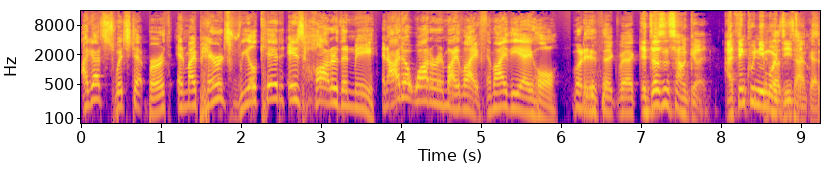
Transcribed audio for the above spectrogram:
I got switched at birth, and my parents' real kid is hotter than me, and I don't want her in my life. Am I the a hole? What do you think, Vic? It doesn't sound good. I think we need more Doesn't details.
